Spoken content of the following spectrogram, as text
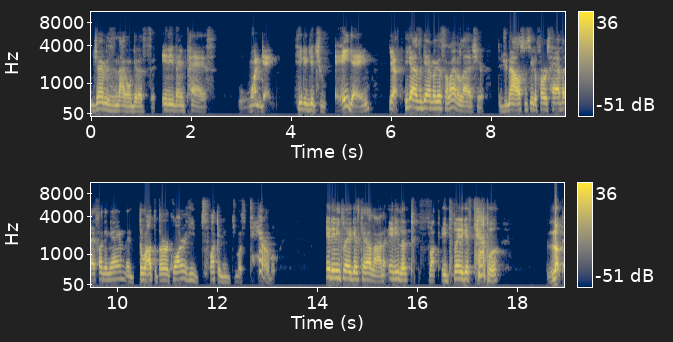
James is not gonna get us to anything past one game. He could get you a game. Yeah, he got us a game against Atlanta last year. Did you now also see the first half of that fucking game? And throughout the third quarter, he fucking was terrible. And then he played against Carolina, and he looked fuck. He played against Tampa, looked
